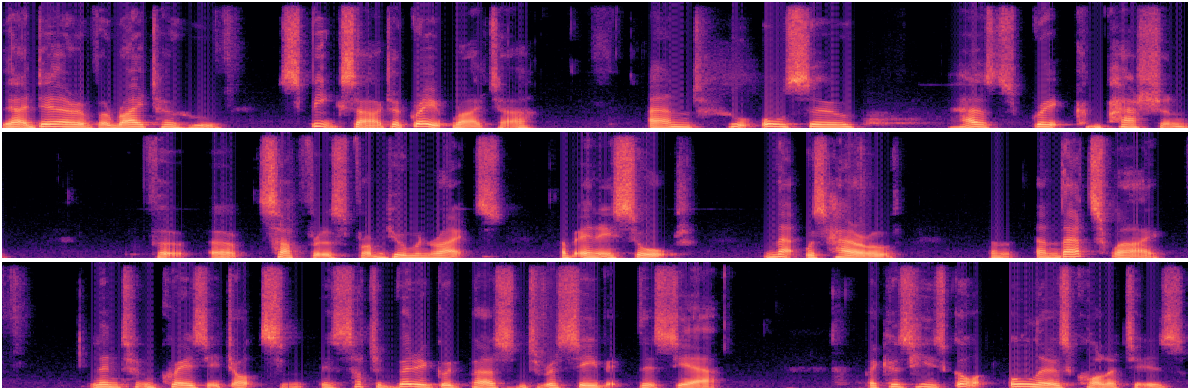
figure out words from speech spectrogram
The idea of a writer who speaks out, a great writer, and who also has great compassion for uh, sufferers from human rights of any sort. And that was Harold. And, and that's why Linton Kwesi Johnson is such a very good person to receive it this year, because he's got all those qualities.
